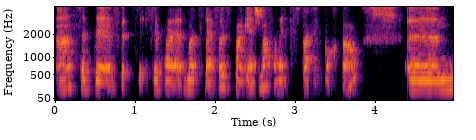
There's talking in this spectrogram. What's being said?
hein, cette, euh, cette, cette, motivation, cet engagement, ça va être super important. Euh,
